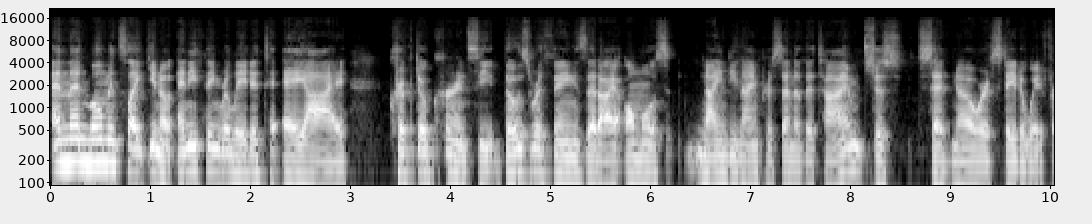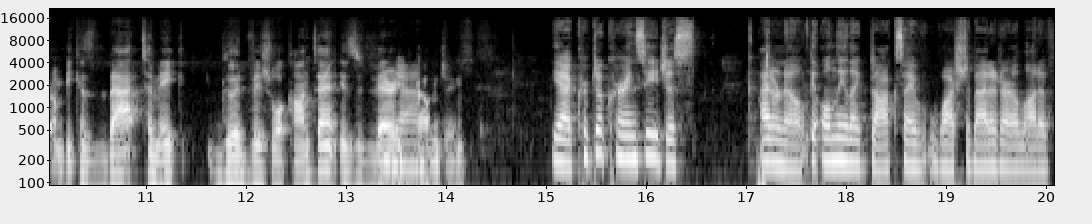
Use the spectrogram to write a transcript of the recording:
And then moments like, you know, anything related to AI, cryptocurrency, those were things that I almost 99% of the time just said no or stayed away from because that to make good visual content is very yeah. challenging. Yeah, cryptocurrency just I don't know. The only like docs I've watched about it are a lot of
